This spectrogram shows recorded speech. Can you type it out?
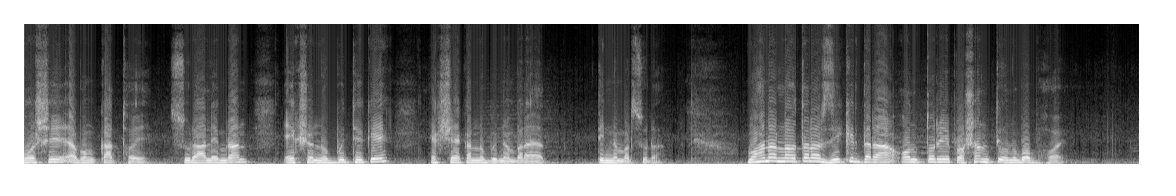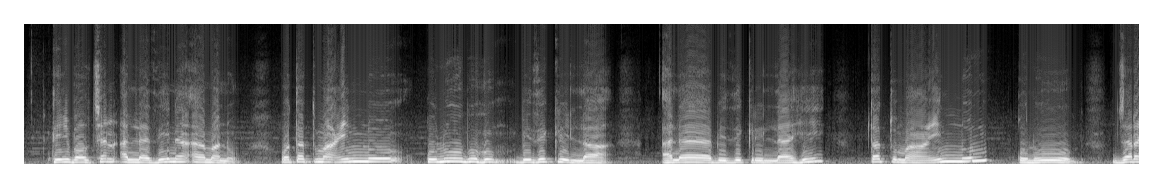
বসে এবং কাত হয়ে। সুরা আল ইমরান একশো নব্বই থেকে একশো একানব্বই নম্বর আয়াত, তিন নম্বর সুরা। মহান আল্লাহ তালার জিকির দ্বারা অন্তরে প্রশান্তি অনুভব হয়। তিনি বলছেন আল্লাহ দিনা আমানু ও তৎমা ইন্নু কুলুবুহুম বিজিক্রিল্লাহ আলা বিজিক্রিল্লাহি তৎমা ইন্নুল কুলুব। যারা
